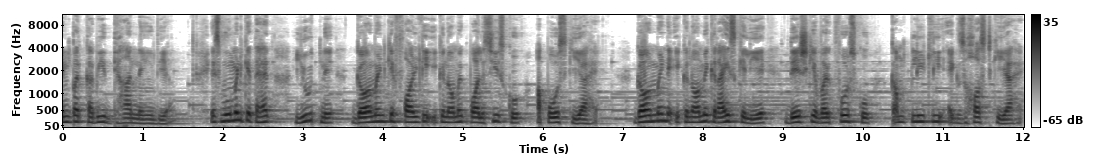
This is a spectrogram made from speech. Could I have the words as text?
इन पर कभी ध्यान नहीं दिया। इस मूवमेंट के तहत यूथ ने गवर्नमेंट के फॉल्टी इकोनॉमिक पॉलिसीज़ को अपोज किया है। गवर्नमेंट ने इकोनॉमिक राइज के लिए देश के वर्कफोर्स को कम्प्लीटली एग्जॉस्ट किया है।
